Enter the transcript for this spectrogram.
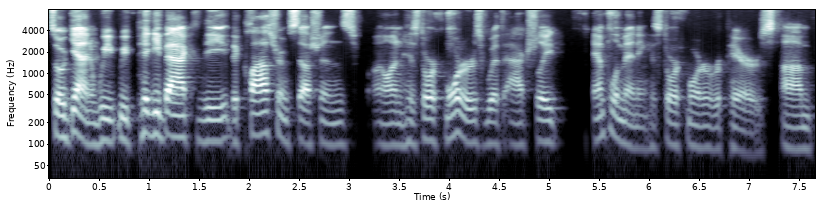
So again, we, we piggyback the, the classroom sessions on historic mortars with actually implementing historic mortar repairs, um,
